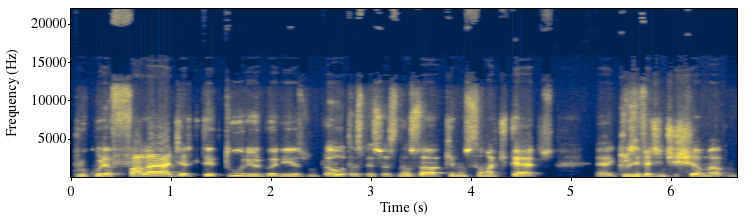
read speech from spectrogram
procura falar de arquitetura e urbanismo para outras pessoas que não, só, que não são arquitetos. É, inclusive, a uhum. gente chama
